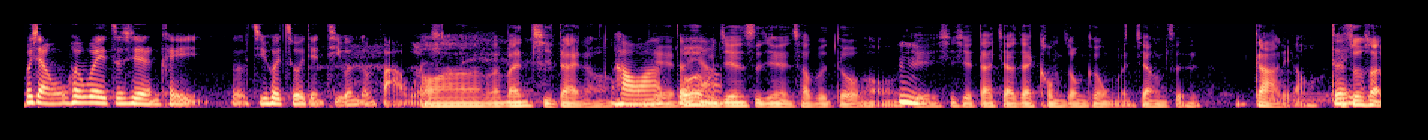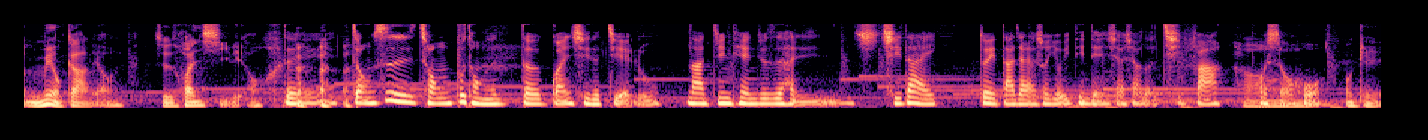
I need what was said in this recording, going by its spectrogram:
我想我会为这些人可以有机会做一点提问跟发问。好啊，蛮蛮期待的哈、好啊不过我们今天时间也差不多哈、嗯也谢谢大家在空中跟我们这样子尬聊，对就算没有尬聊，就是欢喜聊。对，总是从不同的的关系的介入。那今天就是很期待对大家来说有一点点小小的启发好或收获。OK，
